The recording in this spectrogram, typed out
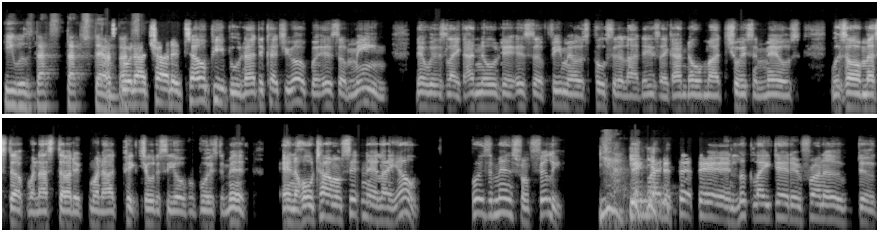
He was. That's that's them. That's, that's, what I try to tell people. Not to cut you off, but it's a meme that was like I know that it's a females posted a lot. It's like I know my choice in males was all messed up when I started when I picked Jodeci over Boyz II Men, and the whole time I'm sitting there like, yo, Boyz II is from Philly. Yeah, they yeah, might have sat there and looked like that in front of the,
